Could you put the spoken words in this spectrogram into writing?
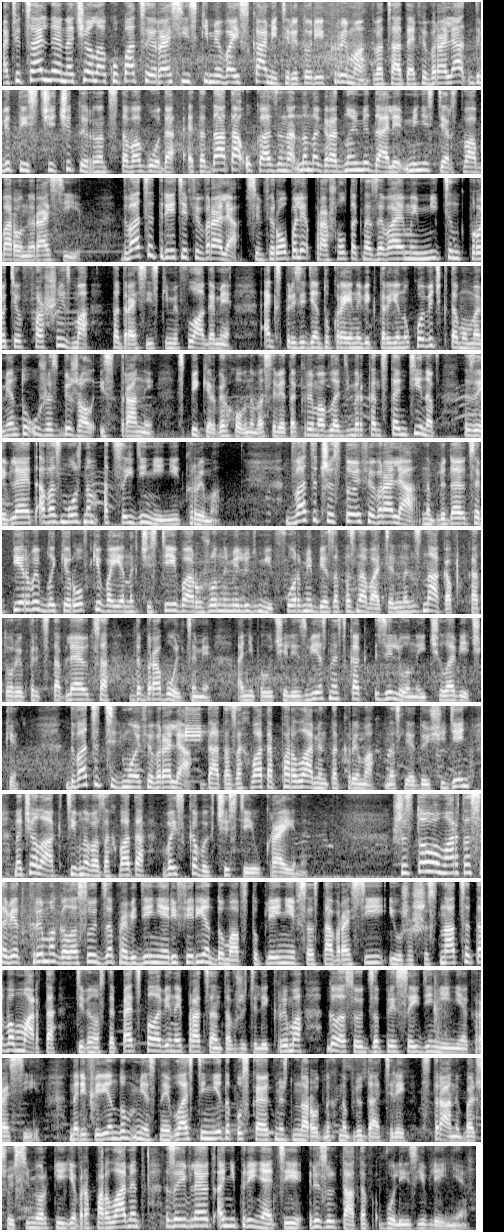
Официальное начало оккупации российскими войсками территории Крыма 20 февраля 2014 года. Эта дата указана на наградной медали Министерства обороны России. 23 февраля в Симферополе прошел так называемый митинг против фашизма под российскими флагами. Экс-президент Украины Виктор Янукович к тому моменту уже сбежал из страны. Спикер Верховного Совета Крыма Владимир Константинов заявляет о возможном отсоединении Крыма. 26 февраля наблюдаются первые блокировки военных частей вооруженными людьми в форме без опознавательных знаков, которые представляются добровольцами. Они получили известность как «зеленые человечки». 27 февраля – дата захвата парламента Крыма. На следующий день – начало активного захвата войсковых частей Украины. 6 марта Совет Крыма голосует за проведение референдума о вступлении в состав России. И уже 16 марта 95,5% жителей Крыма голосуют за присоединение к России. На референдум местные власти не допускают международных наблюдателей. Страны Большой Семерки и Европарламент заявляют о непринятии результатов волеизъявления.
